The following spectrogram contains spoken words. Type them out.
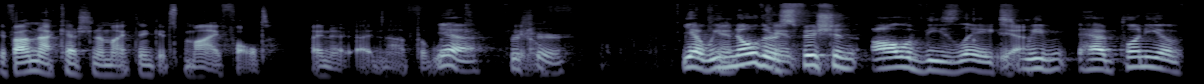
if I'm not catching them, I think it's my fault. I, know, not the lake. Yeah, for you know. sure. Yeah, we Can't- know there's can't- fish in all of these lakes. Yeah. We've had plenty of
